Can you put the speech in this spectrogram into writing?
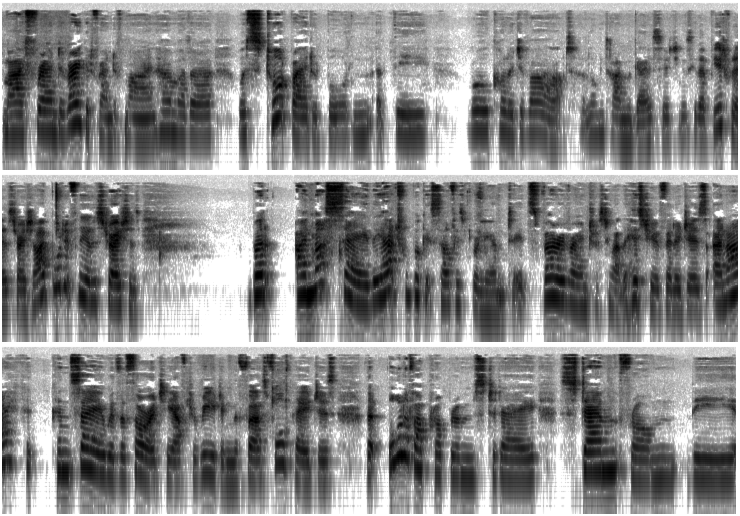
My friend, a very good friend of mine, her mother was taught by Edward Bawden at the Royal College of Art a long time ago, so as you can see that beautiful illustration. I bought it for the illustrations. But I must say, the actual book itself is brilliant. It's very, very interesting about the history of villages, and I can say with authority after reading the first four pages that all of our problems today stem from the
